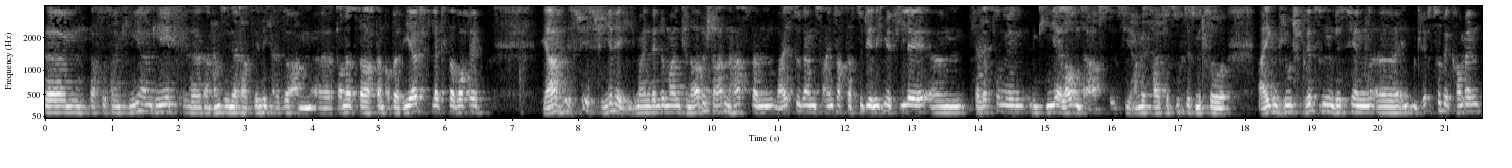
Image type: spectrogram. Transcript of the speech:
ähm, was so sein Knie angeht. Äh, dann haben sie ihn ja tatsächlich also am äh, Donnerstag dann operiert, letzter Woche. Ja, ist, ist schwierig. Ich meine, wenn du mal einen Knorpelschaden hast, dann weißt du ganz einfach, dass du dir nicht mehr viele ähm, Verletzungen im Knie erlauben darfst. Sie haben jetzt halt versucht, es mit so Eigenblutspritzen ein bisschen äh, in den Griff zu bekommen.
